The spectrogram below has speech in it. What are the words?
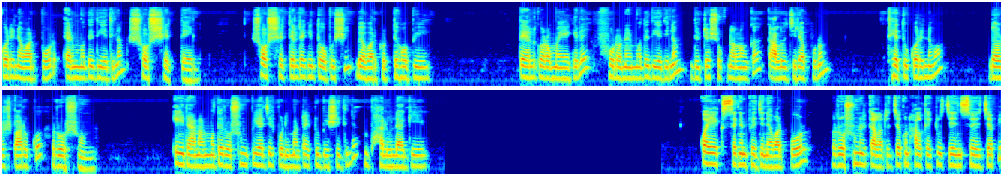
করে নেওয়ার পর এর মধ্যে দিয়ে দিলাম সর্ষের তেল। সর্ষের তেলটা কিন্তু অবশ্যই ব্যবহার করতে হবে। তেল গরম হয়ে গেলে ফোড়নের মধ্যে দিয়ে দিলাম দুইটা শুকনো লঙ্কা, কালো জিরা ফোড়ন, থেতু করে নেওয়া দশ বারো কো রসুন। এই রান্নার মধ্যে রসুন পেঁয়াজের পরিমাণটা একটু বেশি দিলে ভালো লাগে। কয়েক সেকেন্ড ভেজে নেওয়ার পর রসুনের কালারটা যখন হালকা একটু চেঞ্জ হয়ে যাবে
